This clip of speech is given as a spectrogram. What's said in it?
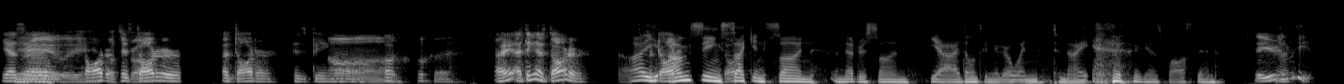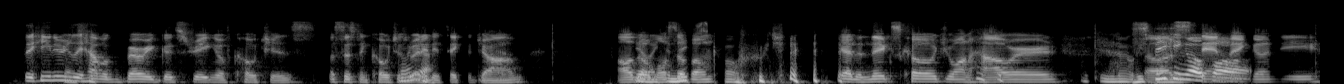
He has Yeah. a Really? daughter. What's his wrong? daughter, a daughter, is being. Uh, Oh, okay. right? I think his daughter. I, daughter- I'm seeing daughter- second son, another son. Yeah, I don't think they're going to win tonight against Boston. They usually the Heat usually so- have a very good string of coaches, assistant coaches Oh, ready yeah. to take the job. Yeah, Although like most the of Knicks them, coach. yeah, the Knicks coach Juwan Howard, you know, he's uh, Speaking of, Stan uh, Van Gundy,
